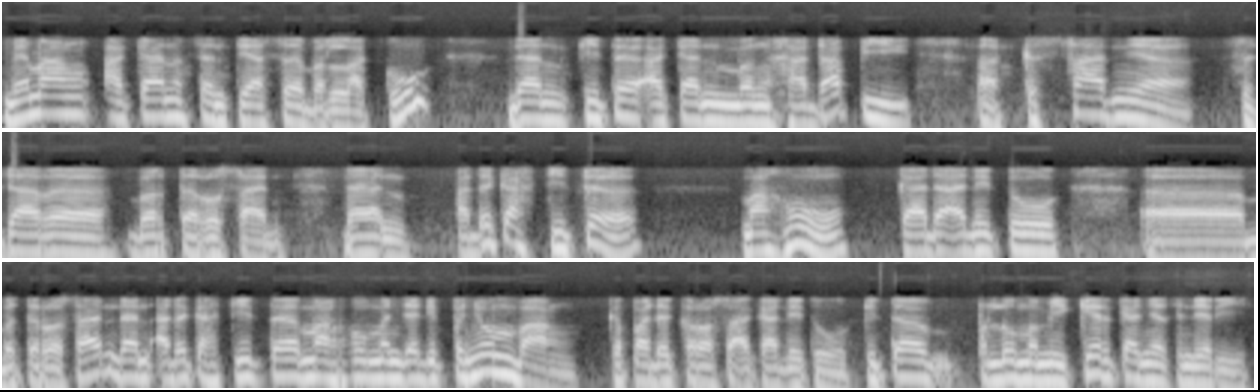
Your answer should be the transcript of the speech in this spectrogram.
memang akan sentiasa berlaku dan kita akan menghadapi uh, kesannya secara berterusan. Dan adakah kita mahu keadaan itu uh, berterusan dan adakah kita mahu menjadi penyumbang kepada kerosakan itu? Kita perlu memikirkannya sendiri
